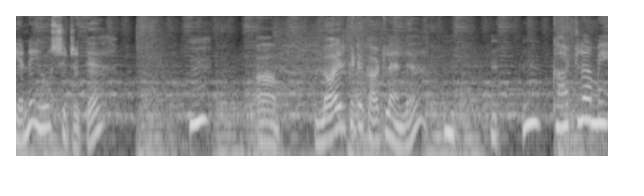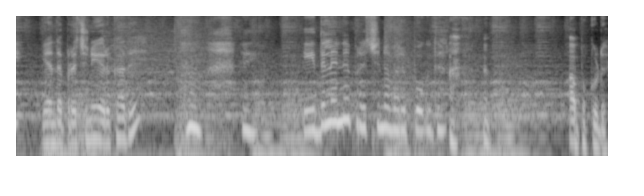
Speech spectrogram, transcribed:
என்ன யோசிச்சுட்டு இருக்க லாயர் கிட்ட காட்டலாம்ல? காட்டலாமே. எந்த பிரச்சனையும் இருக்காது? இதுல என்ன பிரச்சனை வரப்போகுது? அப்ப கொடு.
